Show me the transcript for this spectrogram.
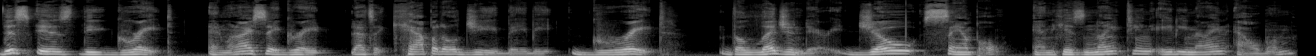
This is the great, and when I say great, that's a capital G, baby, great the legendary Joe Sample and his 1989 album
